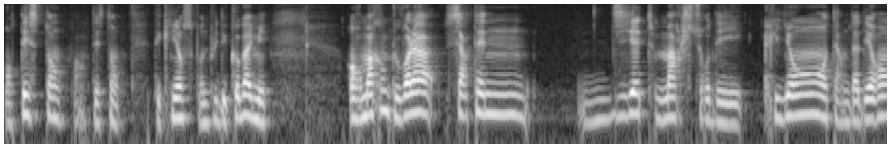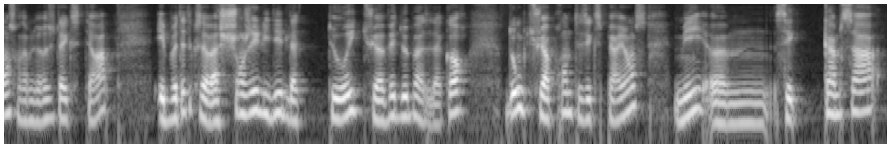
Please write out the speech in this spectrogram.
en testant, enfin en testant, tes clients ne sont plus des cobayes, mais en remarquant que voilà, certaines diète marche sur des clients en termes d'adhérence, en termes de résultats, etc. Et peut-être que ça va changer l'idée de la théorie que tu avais de base, d'accord? Donc tu apprends tes expériences, mais euh, c'est comme ça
